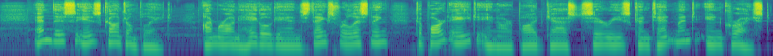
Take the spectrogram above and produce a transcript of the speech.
and this is Contemplate. I'm Ron Hagelgans. Thanks for listening to part eight in our podcast series, Contentment in Christ.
